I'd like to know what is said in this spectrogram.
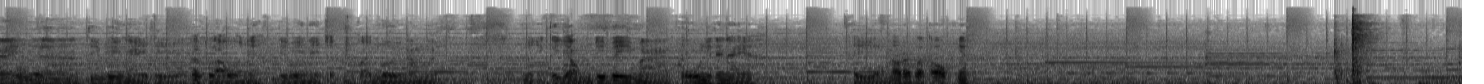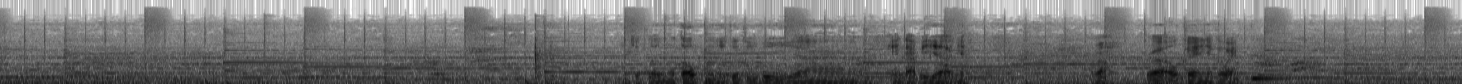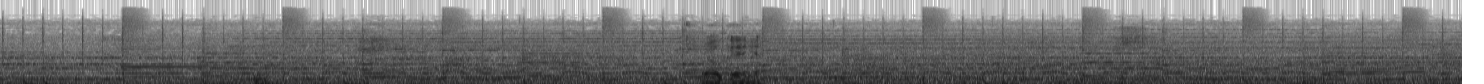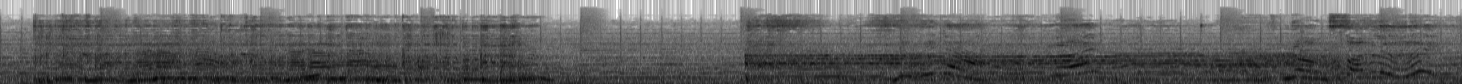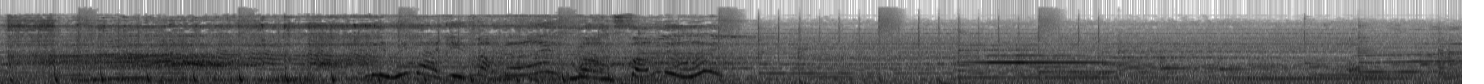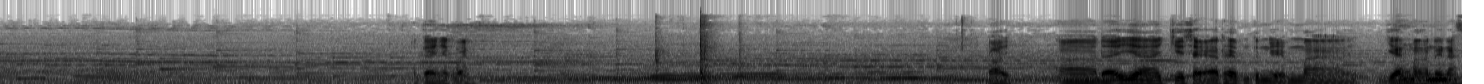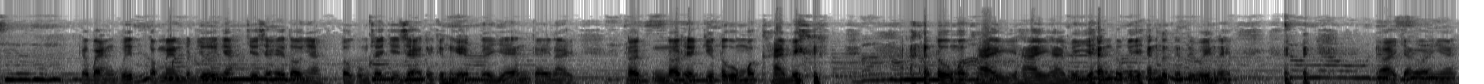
Cái ờ, tivi này thì rất lâu rồi nha. tivi này chắc cũng phải 10 năm rồi. Mà những cái dòng tivi mà cũ như thế này á, thì ờ, nó rất là tốt nha. Chất lượng nó tốt hơn những cái tivi ờ, hiện tại bây giờ nha. Rồi, rất là ok nha các bạn. Rất ok nha. Lưới gà mới Ngon xoắn lưỡi ok nha các bạn. Rồi à, để à, chia sẻ thêm kinh nghiệm mà dán màn hình này nè. Các bạn viết comment bên dưới nha chia sẻ với tôi nha. Tôi cũng sẽ chia sẻ cái kinh nghiệm để dán cái này. Nói nói thiệt chứ tôi cũng mất hai miếng. Tôi cũng mất hai hai hai miếng dán tôi mới dán được cái tivi này. Rồi chào các bạn nha.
